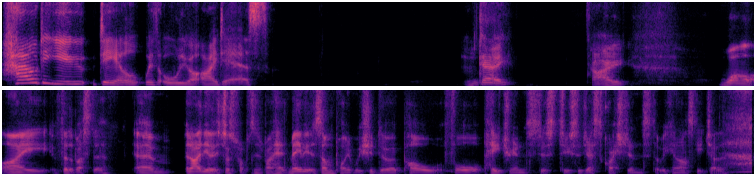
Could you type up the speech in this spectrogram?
How do you deal with all your ideas? Okay. I while I filibuster, um, an idea that's just popped into my head. Maybe at some point we should do a poll for patrons just to suggest questions that we can ask each other.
